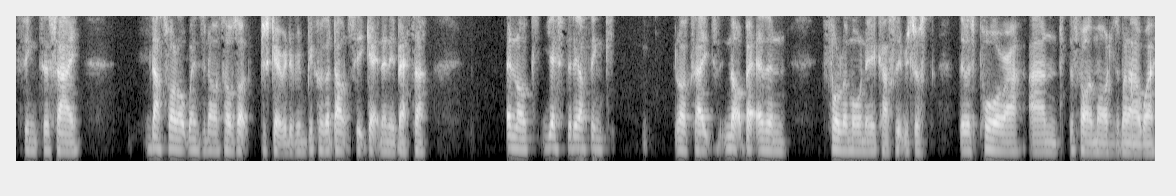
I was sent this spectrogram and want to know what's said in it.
thing to say. That's why, like Wednesday night, I was like, just get rid of him because I don't see it getting any better. And like yesterday, I think, like I say, it's not better than Fulham or Newcastle. It was just there was poorer and the fine margins went our way.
